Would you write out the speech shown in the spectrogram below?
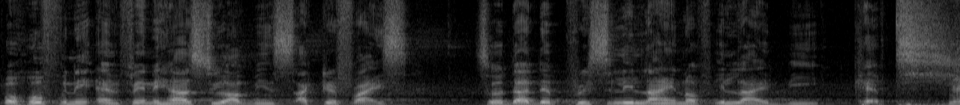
For Hophni and Phinehas to have been sacrificed so that the priestly line of Eli be kept. na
